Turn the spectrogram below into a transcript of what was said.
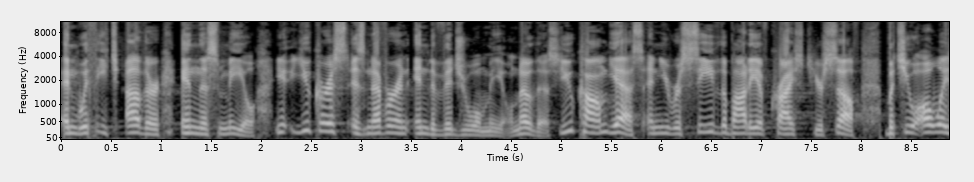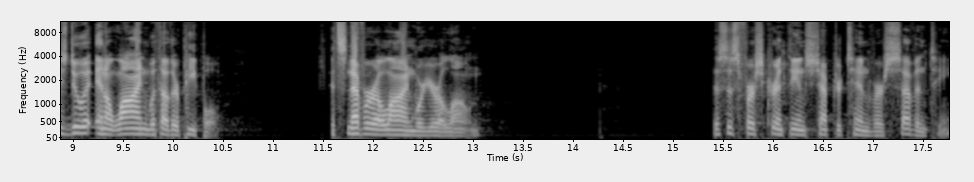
and with each other in this meal. Eucharist is never an individual meal. Know this. You come, yes, and you receive the body of Christ yourself, but you always do it in a line with other people. It's never a line where you're alone. This is 1 Corinthians chapter 10 verse 17.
